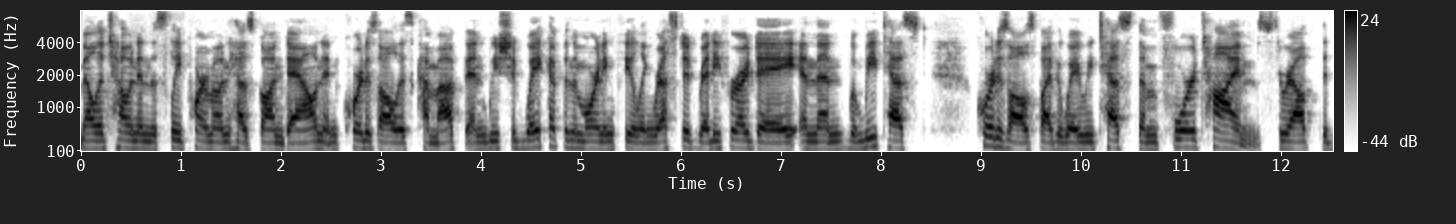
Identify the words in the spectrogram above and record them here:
melatonin, the sleep hormone, has gone down and cortisol has come up, and we should wake up in the morning feeling rested, ready for our day. And then when we test cortisols, by the way, we test them four times throughout the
